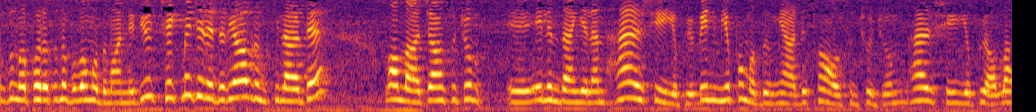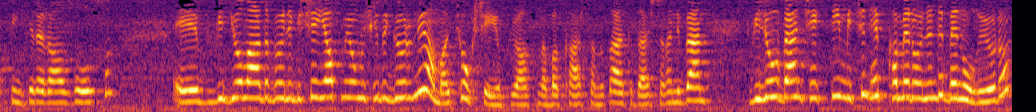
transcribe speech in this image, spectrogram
uzun aparatını bulamadım anne diyor. Çekmecededir yavrum kilerde. Vallahi Cansu'cum e, elimden gelen her şeyi yapıyor. Benim yapamadığım yerde sağ olsun çocuğum her şeyi yapıyor. Allah bin kere razı olsun. E, videolarda böyle bir şey yapmıyormuş gibi görünüyor ama çok şey yapıyor aslında bakarsanız arkadaşlar. Hani ben vlogu ben çektiğim için hep kamera önünde ben oluyorum.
